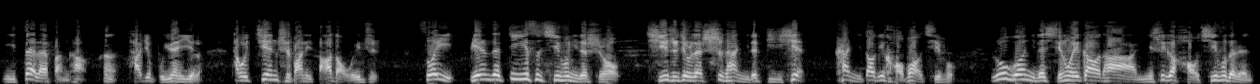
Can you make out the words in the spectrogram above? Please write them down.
你再来反抗，哼，他就不愿意了，他会坚持把你打倒为止。所以，别人在第一次欺负你的时候，其实就是在试探你的底线。看你到底好不好欺负。如果你的行为告诉他你是一个好欺负的人，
